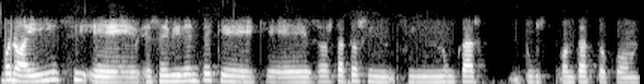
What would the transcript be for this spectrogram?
Bueno ahí sí eh, es evidente que, que esos datos sin, sin nunca tuviste contacto con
